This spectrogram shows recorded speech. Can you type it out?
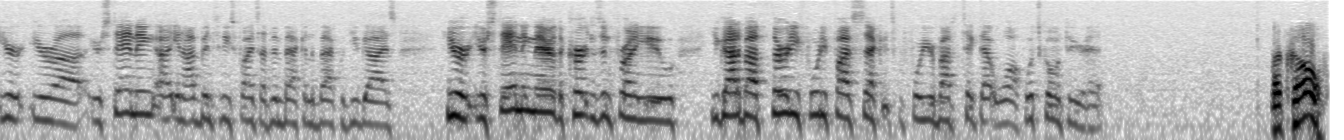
you're you're uh, you're standing. Uh, you know, I've been to these fights. I've been back in the back with you guys. You're you're standing there. The curtain's in front of you. You got about 30, 45 seconds before you're about to take that walk. What's going through your head? Let's go.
